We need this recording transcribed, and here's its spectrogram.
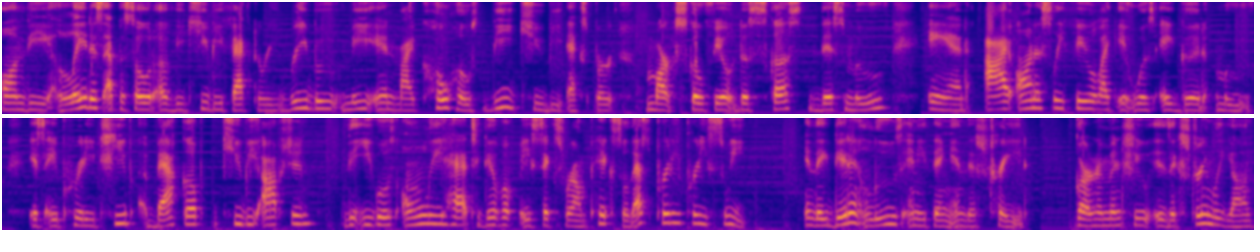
on the latest episode of the QB Factory reboot, me and my co host, the QB expert, Mark Schofield, discussed this move. And I honestly feel like it was a good move. It's a pretty cheap backup QB option. The Eagles only had to give up a six round pick, so that's pretty, pretty sweet. And they didn't lose anything in this trade. Gardner Minshew is extremely young.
